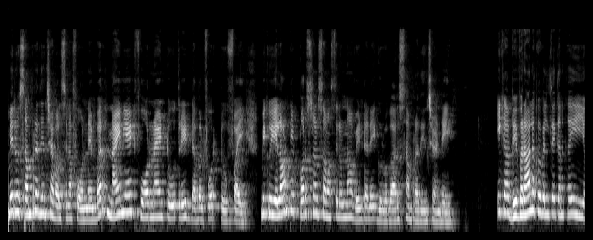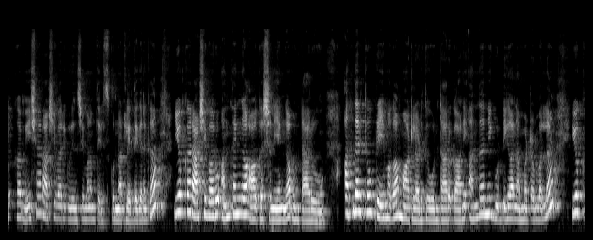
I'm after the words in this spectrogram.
మీరు సంప్రదించవలసిన phone number nine eight four nine two three double four two five. మీకు ఎలాంటి పర్సనల్ సమస్యలున్నా వెంటనే గురువుగారు సంప్రదించండి. ఇక వివరాలకు వెళ్తే కనుక ఈ యొక్క మేషరాశి వారి గురించి మనం తెలుసుకున్నట్లయితే కనుక ఈ యొక్క రాశివారు అంతంగా ఆకర్షణీయంగా ఉంటారు. అందరితో ప్రేమగా మాట్లాడుతూ ఉంటారు. కానీ అందరినీ గుడ్డిగా నమ్మటం వల్ల ఈ యొక్క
